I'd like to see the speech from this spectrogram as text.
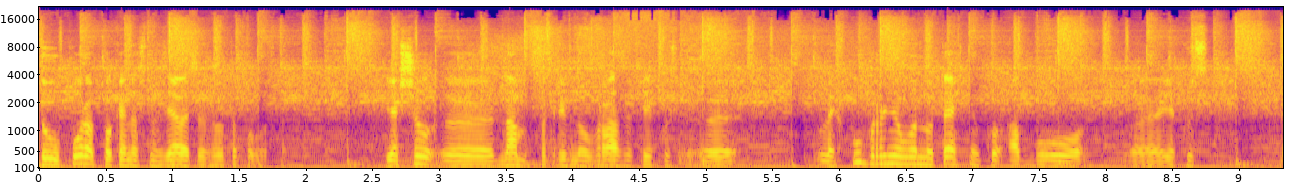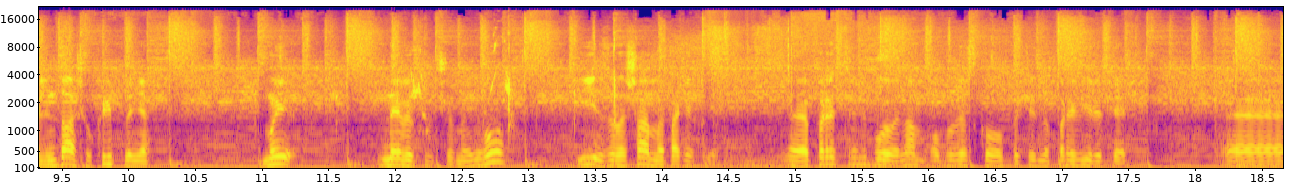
до упора, поки нас не з'явиться жовта полоска. Якщо нам потрібно вразити якусь легку броньовану техніку або якусь бліндаж, укріплення, ми не викручуємо його і залишаємо так, як є. Е, Перед стрільбою нам обов'язково потрібно перевірити е,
